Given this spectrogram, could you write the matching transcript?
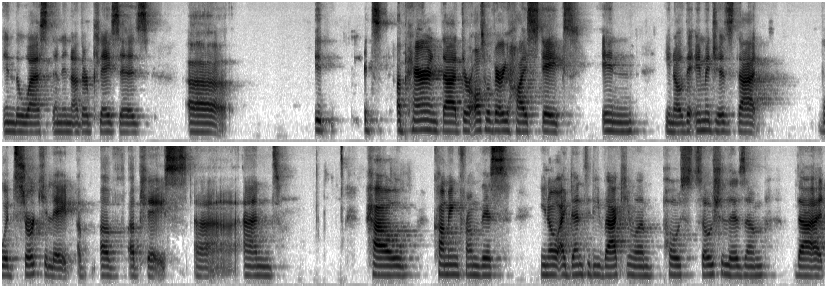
in the West and in other places. Uh, it it's apparent that there are also very high stakes in you know the images that would circulate a, of a place uh, and how coming from this you know identity vacuum post socialism that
